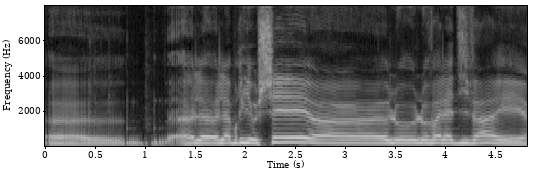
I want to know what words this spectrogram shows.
euh, la, la briochée, euh, l'Ova la diva et,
